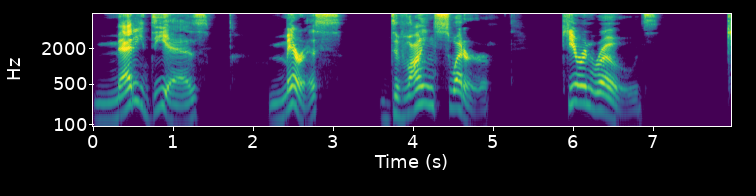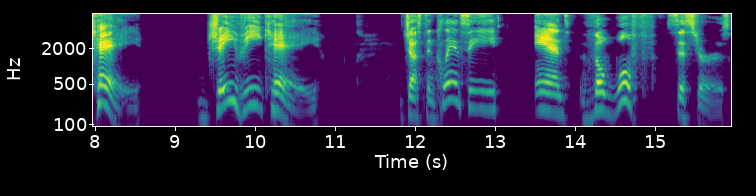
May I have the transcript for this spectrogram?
Maddie Diaz. Maris. Divine Sweater. Kieran Rhodes. K. JVK. Justin Clancy. And The Wolff Sisters.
